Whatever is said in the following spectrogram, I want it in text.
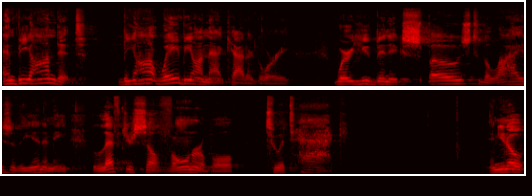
and beyond it, beyond, way beyond that category, where you've been exposed to the lies of the enemy, left yourself vulnerable to attack? And you know,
